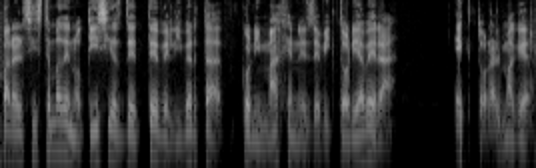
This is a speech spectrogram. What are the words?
Para el sistema de noticias de TV Libertad, con imágenes de Victoria Vera, Héctor Almaguer.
